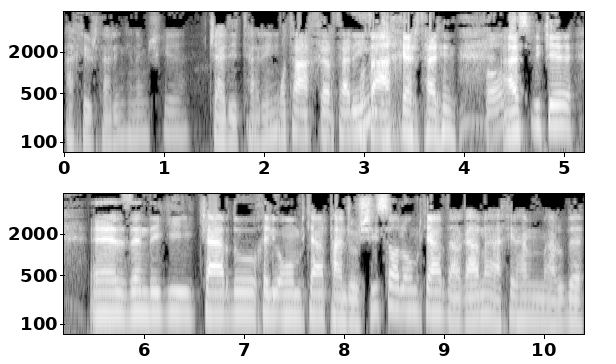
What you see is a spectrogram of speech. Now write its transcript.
اخیرترین که نمیشه که جدیدترین. متأخرترین؟ متأخرترین. اسبی که زندگی کرد و خیلی عمر کرد 56 سال عمر کرد. در قرن اخیر همین مربوط به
